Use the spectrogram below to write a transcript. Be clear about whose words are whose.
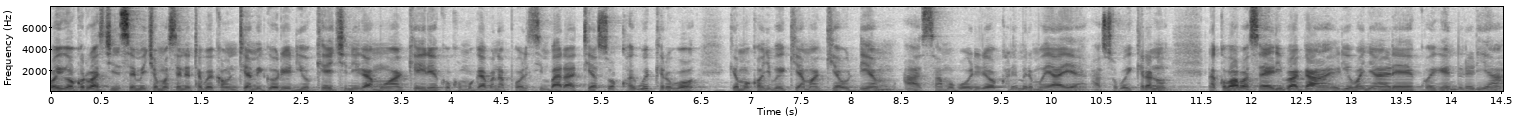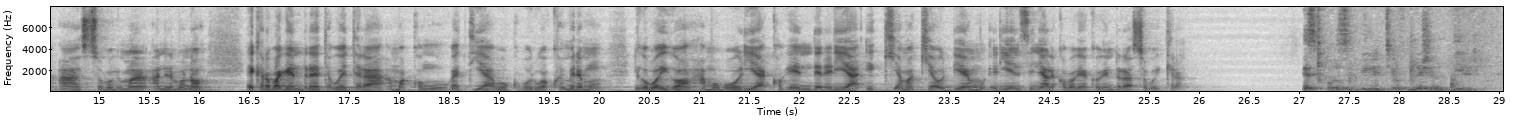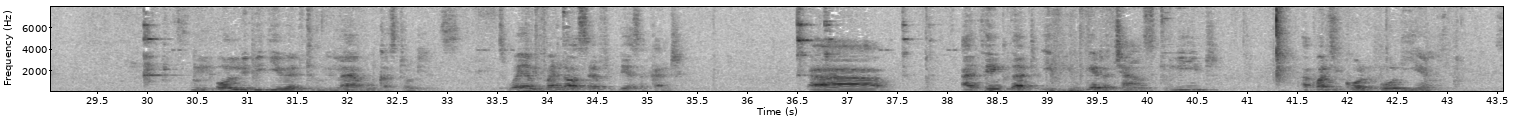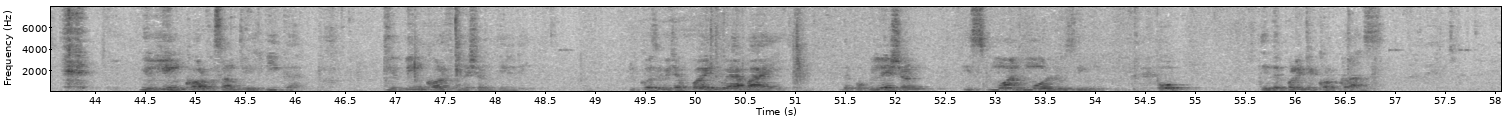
Speaker 1: oiga korwa chinseme chomo seneta bwe kaunti ya migori edio kech niga mwakireko ku mugabana paul simbara tiaso koigwekerobo kiomokonyi bwe kiama kia odm asa moborire okore emirimo yaye asoboikerano nakoba abasaeli baga erio banyare kwegendereria asobogima anene mono ekero bagenderete gwetera amakong'u gati yabo okuborwa kwa emirimo nigo boigo amoboria kogendereria ekiama kia odm erie ense nyare koba gekogendera asoboikerano
Speaker 2: responsibility of nation building. Will only be given to reliable custodians. It's where we find ourselves today as a country. Uh, I think that if you get a chance to lead a party called ODM, you're being called for something bigger. You're being called for nation building. Because we reach a point whereby the population is more and more losing hope in the political class.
